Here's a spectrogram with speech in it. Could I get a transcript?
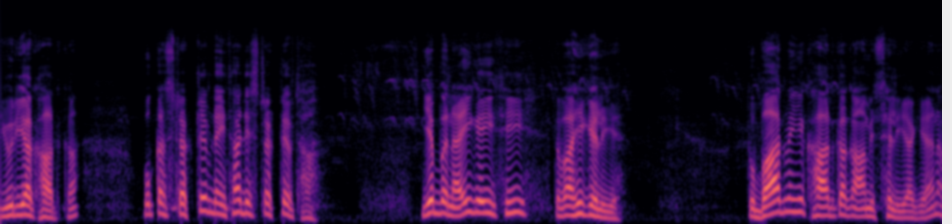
यूरिया खाद का वो कंस्ट्रक्टिव नहीं था डिस्ट्रक्टिव था। ये बनाई गई थी तबाही के लिए। तो बाद में ये खाद का काम इससे लिया गया ना।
